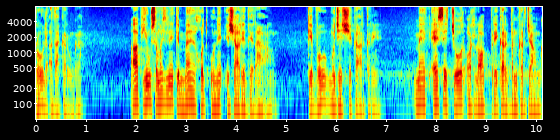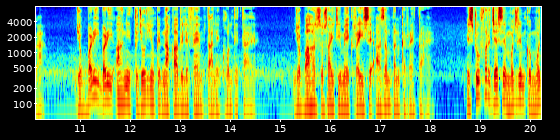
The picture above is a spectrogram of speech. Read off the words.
رول ادا کروں گا۔ آپ یوں سمجھ لیں کہ میں خود انہیں اشارے دے رہا ہوں کہ وہ مجھے شکار کریں۔ میں ایک ایسے چور اور لاک بریکر بن کر جاؤں گا جو بڑی بڑی آہنی تجوریوں کے ناقابل فہم تالے کھول دیتا ہے، جو باہر سوسائٹی میں ایک رئیس اعظم بن کر رہتا ہے۔ اسٹوفر جیسے مجرم کو مجھ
